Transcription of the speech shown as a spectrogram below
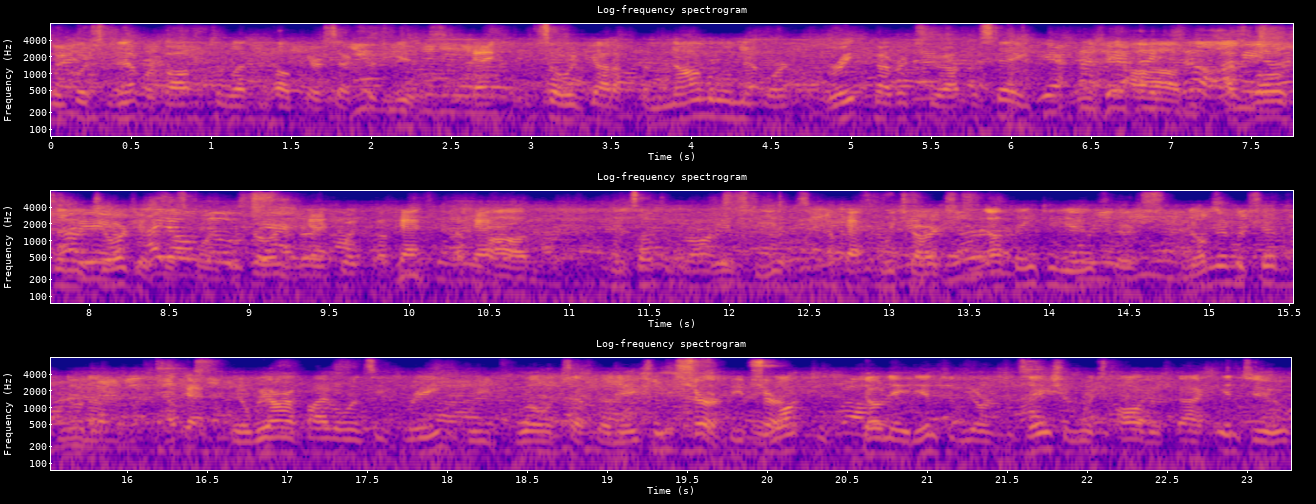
we push the network off to let the healthcare sector to use. Okay. So we've got a phenomenal network, great coverage throughout the state, um, as well as into Georgia at this point. We're growing very quickly. Okay. Okay. Um, and it's open for all hands to use. Okay. We charge nothing to use. There's no membership, no nothing. okay. You know, we are a 501c3. We will accept donations. Sure, If people sure. want to donate into the organization, which all goes back into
